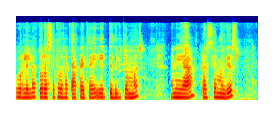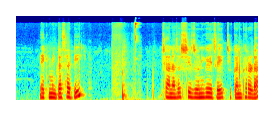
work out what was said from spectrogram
उरलेला तो रस्सा थोडासा टाकायचा आहे. एक ते दीड चम्मच. आणि या रस्स्यामध्येच एक मिनटासाठी छान असं शिजवून घ्यायचं आहे चिकन खरडा.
